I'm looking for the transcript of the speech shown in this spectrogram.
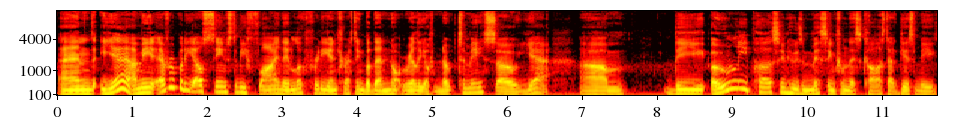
And yeah, I mean, everybody else seems to be fine. They look pretty interesting, but they're not really of note to me. So yeah, um, the only person who's missing from this cast that gives me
